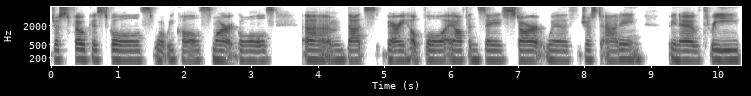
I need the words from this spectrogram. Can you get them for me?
just focused goals what we call smart goals um, that's very helpful. I often say start with just adding you know three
